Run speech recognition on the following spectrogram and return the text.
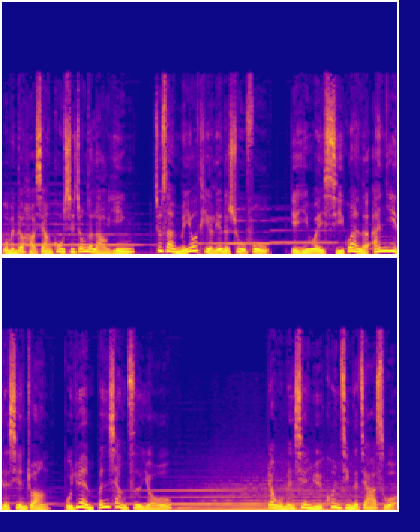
我们都好像故事中的老鹰，就算没有铁链的束缚，也因为习惯了安逸的现状，不愿奔向自由？让我们陷于困境的枷锁，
